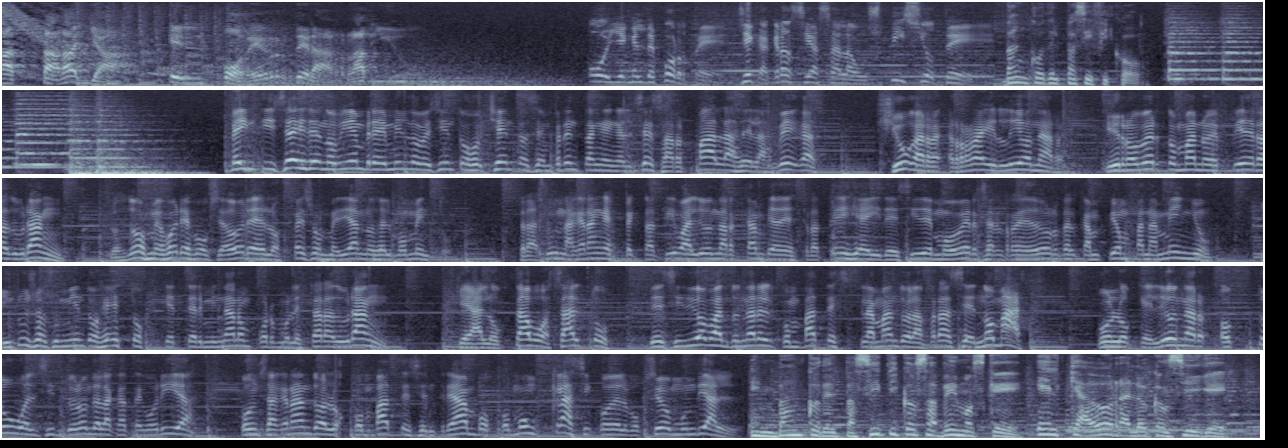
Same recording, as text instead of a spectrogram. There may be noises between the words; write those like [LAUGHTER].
Ataraya, el poder de la radio. Hoy en el deporte llega gracias al auspicio de Banco del Pacífico. 26 de noviembre de 1980 se enfrentan en el César Palace de Las Vegas Sugar Ray Leonard y Roberto Mano de Piedra Durán, los dos mejores boxeadores de los pesos medianos del momento. Tras una gran expectativa, Leonard cambia de estrategia y decide moverse alrededor del campeón panameño, incluso asumiendo gestos que terminaron por molestar a Durán, que al octavo asalto decidió abandonar el combate exclamando la frase no más, con lo que Leonard obtuvo el cinturón de la categoría, consagrando a los combates entre ambos como un clásico del boxeo mundial. En Banco del Pacífico sabemos que el que ahorra lo consigue.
